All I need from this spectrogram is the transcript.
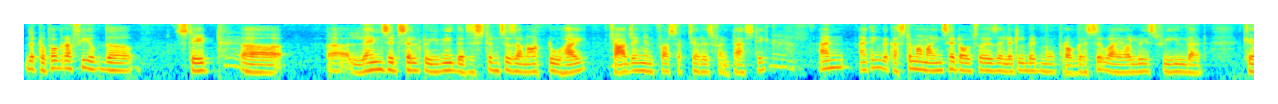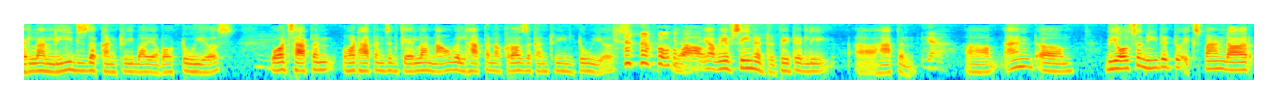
the topography of the state uh, uh, lends itself to EV. The distances are not too high. Charging infrastructure is fantastic, and I think the customer mindset also is a little bit more progressive. I always feel that Kerala leads the country by about two years. What's happened? What happens in Kerala now will happen across the country in two years. Oh, yeah, wow. yeah, we've seen it repeatedly uh, happen. Yeah. Um, and um, we also needed to expand our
